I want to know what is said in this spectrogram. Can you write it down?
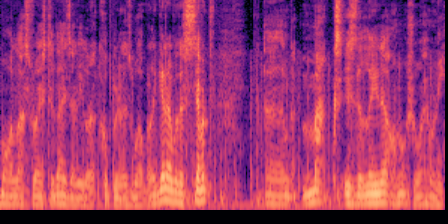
my last race today's only got a couple in as well. But I get over the seventh and Max is the leader. I'm not sure how many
